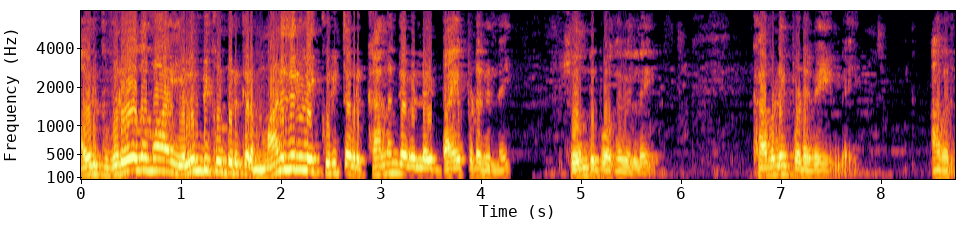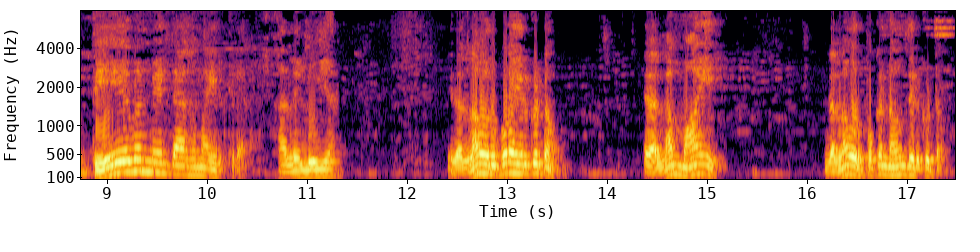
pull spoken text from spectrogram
அவருக்கு விரோதமாக எழும்பிக் கொண்டிருக்கிற மனிதர்களை குறித்து அவர் கலங்கவில்லை பயப்படவில்லை சோர்ந்து போகவில்லை கவலைப்படவே இல்லை. அவர் தேவன் மேல் தாகமாய் இருக்கிறார். அல்லூயா இதெல்லாம் ஒரு புறம் இருக்கட்டும். இதெல்லாம் மாயை. இதெல்லாம் ஒரு பக்கம் நவுந்து இருக்கட்டும்.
